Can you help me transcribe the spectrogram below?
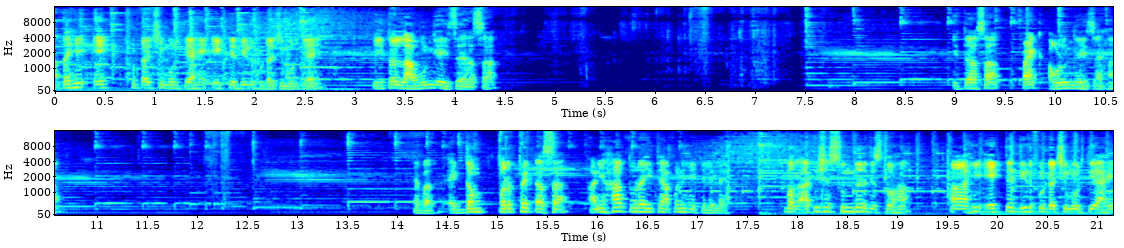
आता ही एक फुटाची मूर्ती आहे. एक ते दीड फुटाची मूर्ती आहे. इथं लावून घ्यायचं आहे असा. इथं असा पॅक आवळून घ्यायचा आहे हा. हे बघा एकदम परफेक्ट असा. आणि हा तुरा इथे आपण हे केलेला आहे. बघा अतिशय सुंदर दिसतो हा. ही एक ते दीड फुटाची मूर्ती आहे.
